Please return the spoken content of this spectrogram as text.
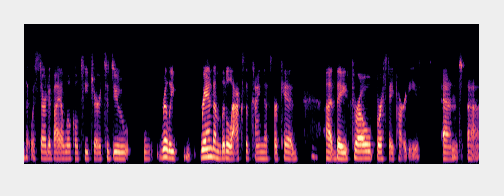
that was started by a local teacher to do really random little acts of kindness for kids. Uh, they throw birthday parties and uh,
